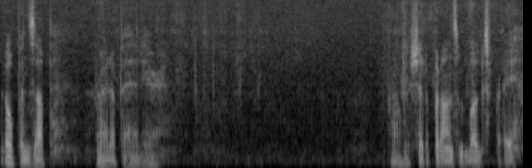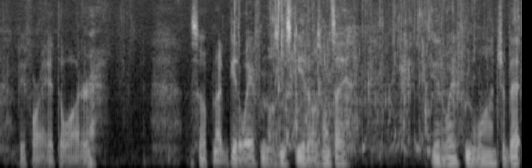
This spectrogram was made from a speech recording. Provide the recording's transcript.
it opens up right up ahead here. Probably should have put on some bug spray before I hit the water. I was hoping I'd get away from those mosquitoes once I get away from the launch a bit.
